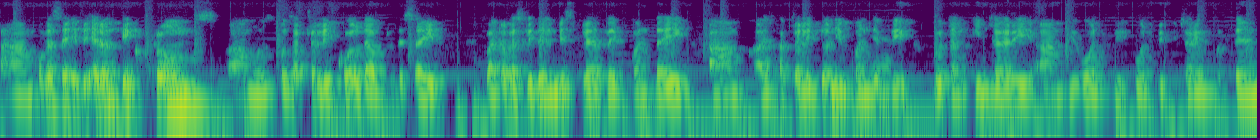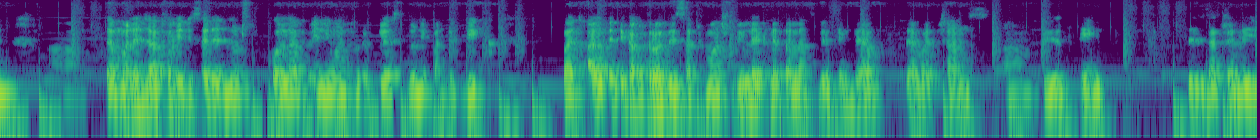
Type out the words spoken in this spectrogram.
Um, obviously, I don't think Promes um, was was actually called up to the side. But obviously, they'll miss players like Van Dijk. Um, actually, Donny Van de. Beek got an injury. Um, we won't be won't be featuring for them. Um, the manager actually decided not to call up anyone to replace Donny Van de Beek. But I'll, I think I'll throw this at Marsh. Do you like Netherlands? Do you think they have they have a chance? Um, do you think this is actually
